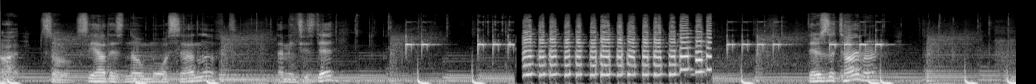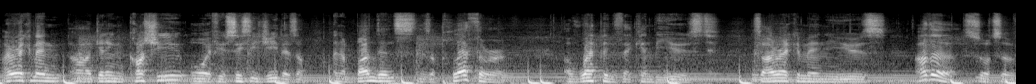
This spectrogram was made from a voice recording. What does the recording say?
Alright, so see how there's no more sound left? That means he's dead. There's the timer. I recommend uh, getting Koshi or if you're CCG there's a, an abundance, there's a plethora of weapons that can be used. So I recommend you use other sorts of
